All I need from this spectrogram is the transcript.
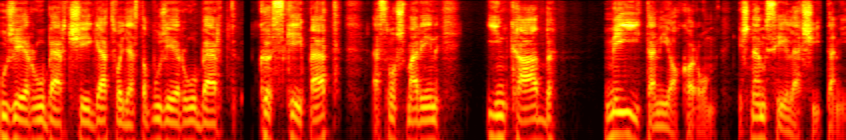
Puzsér Robertséget, vagy ezt a Puzsér Robert közképet, ezt most már én inkább mélyíteni akarom, és nem szélesíteni.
